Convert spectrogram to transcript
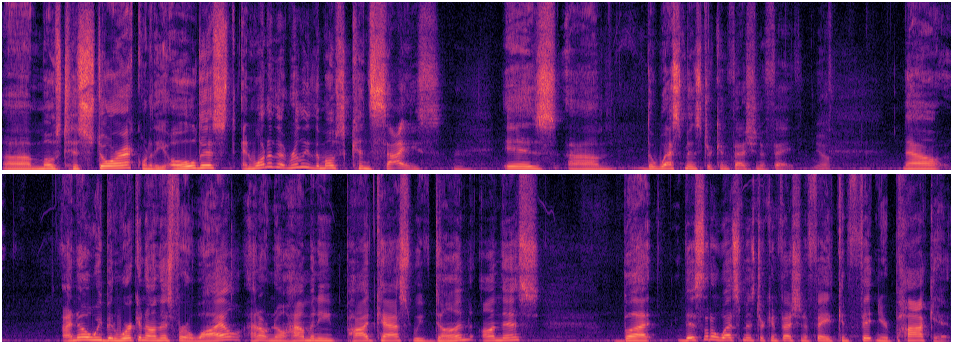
uh, most historic, one of the oldest, and one of the really the most concise is um, the Westminster Confession of Faith. Yeah. Now, I know we've been working on this for a while. I don't know how many podcasts we've done on this, but this little Westminster Confession of Faith can fit in your pocket.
